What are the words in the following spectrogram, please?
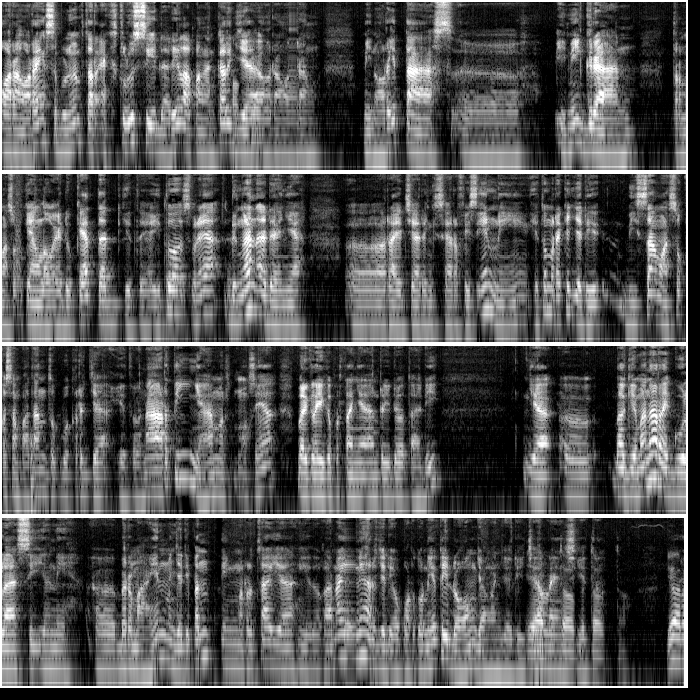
orang-orang yang sebelumnya tereksklusi dari lapangan kerja orang-orang okay. minoritas uh, imigran termasuk yang low educated gitu ya itu sebenarnya dengan adanya uh, ride sharing service ini itu mereka jadi bisa masuk kesempatan untuk bekerja gitu. Nah artinya mak maksudnya balik lagi ke pertanyaan Rido tadi ya uh, bagaimana regulasi ini uh, bermain menjadi penting menurut saya gitu karena ini harus jadi opportunity dong jangan jadi ya, challenge betul, gitu. Betul, betul. Yor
